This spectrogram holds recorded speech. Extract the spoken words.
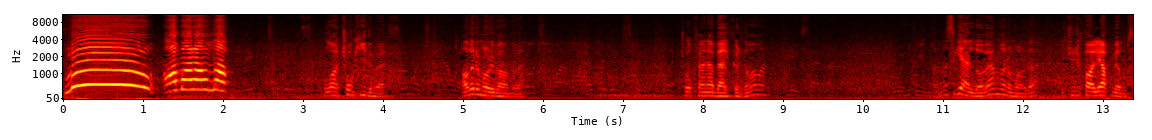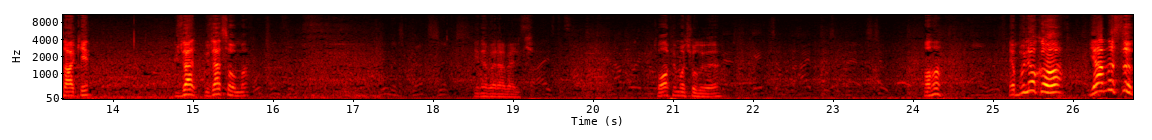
Woo! Aman Allah. Ulan çok iyiydi be. Alırım o reboundu ben. Çok fena bel kırdım ama. Ya Nasıl geldi o? Ben varım orada. Üçüncü faul yapmayalım. Sakin. Güzel. Güzel savunma. Yine beraberlik. Tuhaf bir maç oluyor ya. Aha. Ya blok o. Ya nasıl?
